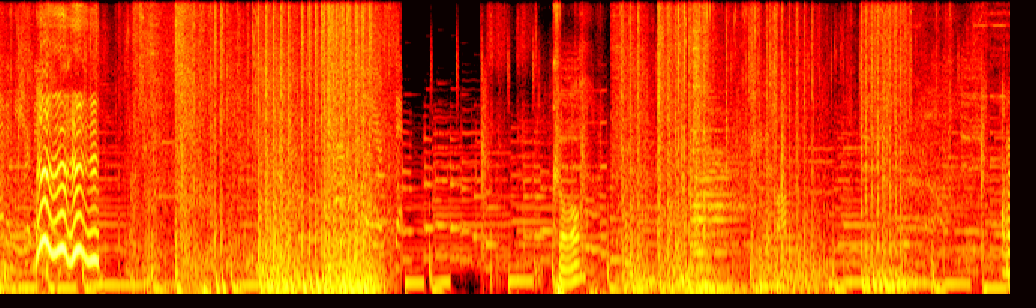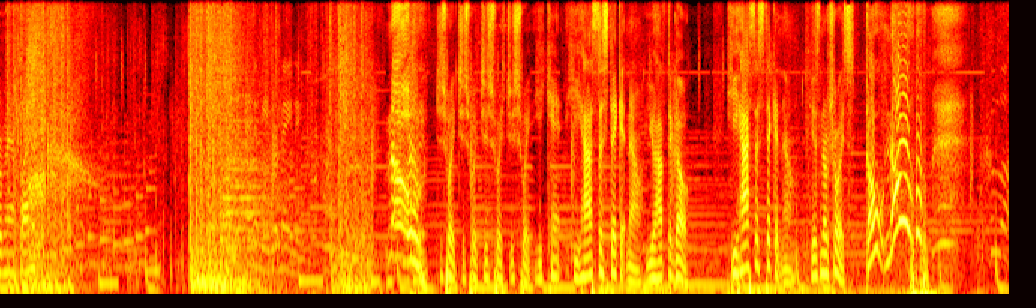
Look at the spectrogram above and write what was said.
enemy remaining. Last player standing. cool. Overman planet. No. Just wait. Just wait. Just wait. Just wait. He can't. He has to stick it now. You have to go. He has to stick it now. He has no choice. Go. No. No.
